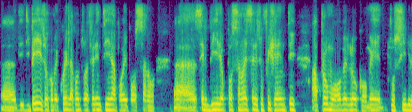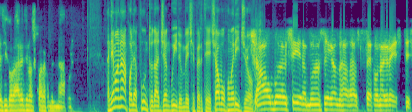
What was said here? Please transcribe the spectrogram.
eh, di, di, peso come quella contro la Fiorentina poi possano servire o possano essere sufficienti a promuoverlo come possibile titolare di una squadra come il Napoli. Andiamo a Napoli appunto da Gian Guido invece per te. Ciao, buon pomeriggio. Ciao, buonasera, buonasera da Stefano Agrestis.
